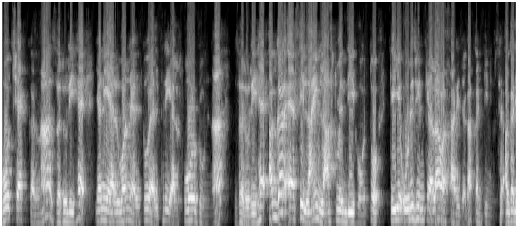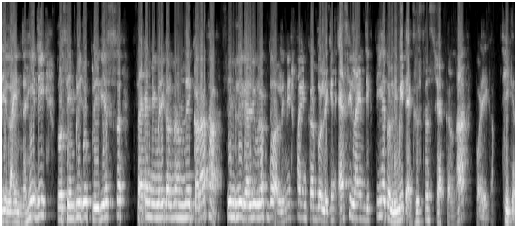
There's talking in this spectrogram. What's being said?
वो चेक करना ज़रूरी है। यानी L one L two L three L four ढूंढना ज़रूरी है। अगर ऐसी लाइन लास्ट में दी हो तो कि ये ओरिजिन के अलावा सारी जगह कंटिन्यूस है अगर ये लाइन नहीं दी तो सिंपली जो प्रीवियस सेकंड न्यूमेरिकल में हमने करा था सिंपली वैल्यू रख दो और लिमिट फाइंड कर दो, लेकिन ऐसी लाइन दिखती है तो लिमिट एग्जिस्टेंस चेक करना पड़ेगा। ठीक है।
